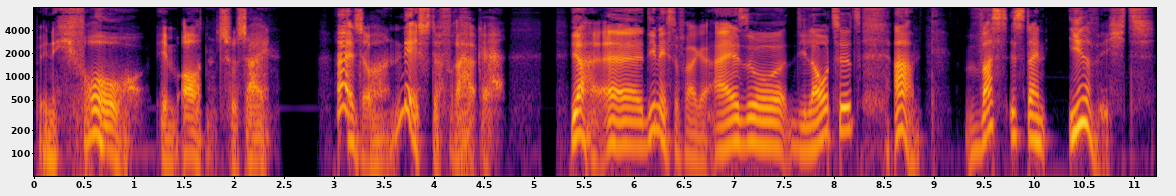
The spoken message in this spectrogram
bin ich froh, im Orden zu sein. Also, nächste Frage. Ja, äh, die nächste Frage. Also, die lautet, ah, was ist dein Irrwicht?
